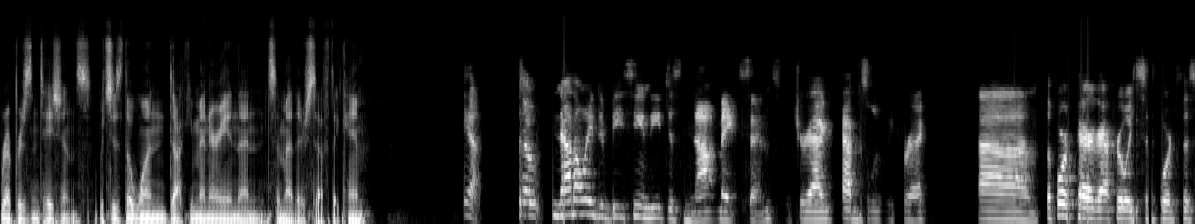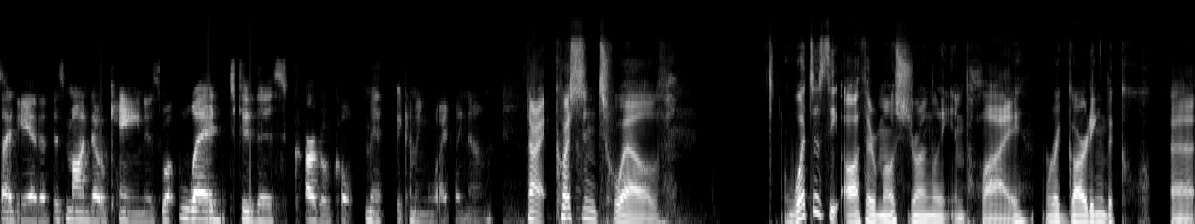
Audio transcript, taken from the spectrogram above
representations, which is the one documentary and then some other stuff that came. Yeah. So not only did B, C, and D just not make sense, which you're ag- absolutely correct, um, the fourth paragraph really supports this idea that this Mondo Cane is what led to this cargo cult myth becoming widely known. All right, question 12. What does the author most strongly imply regarding the uh,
